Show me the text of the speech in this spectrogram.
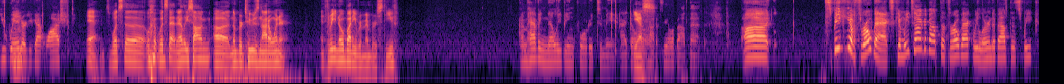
you win or you got washed. Yeah. What's the what's that Nelly song? Uh, number two is not a winner, and three nobody remembers. Steve. I'm having Nelly being quoted to me. I don't Yes. know how to feel about that. Uh, speaking of throwbacks, can we talk about the throwback we learned about this week?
